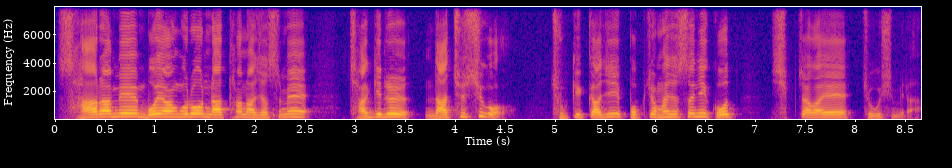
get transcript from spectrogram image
사람의 모양으로 나타나셨음에 자기를 낮추시고 죽기까지 복종하셨으니 곧 십자가에 죽으심이라.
